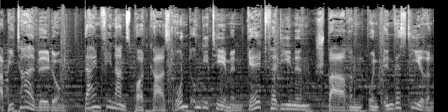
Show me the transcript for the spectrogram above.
Kapitalbildung, dein Finanzpodcast rund um die Themen Geld verdienen, sparen und investieren.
